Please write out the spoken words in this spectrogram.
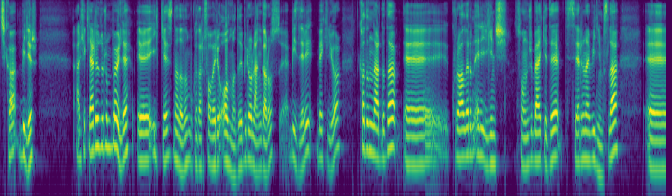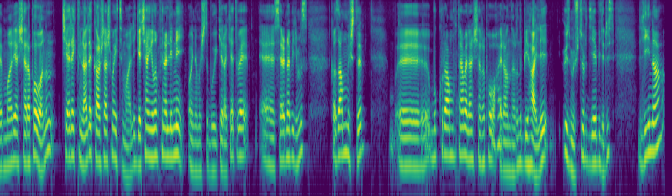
çıkabilir. Erkeklerde durum böyle. Ee, ilk kez Nadal'ın bu kadar favori olmadığı bir Roland Garros bizleri bekliyor. Kadınlarda da e, kuralların en ilginç sonucu belki de Serena Williams'la e, Maria Sharapova'nın çeyrek finalde karşılaşma ihtimali. Geçen yılın finalini oynamıştı bu iki raket ve e, Serena Williams kazanmıştı. E, bu kura muhtemelen Sharapova hayranlarını bir hayli üzmüştür diyebiliriz. Lina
